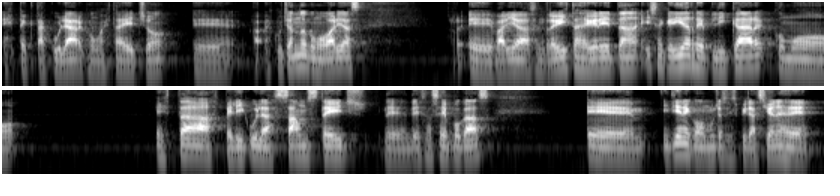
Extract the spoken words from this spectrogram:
espectacular como está hecho. Eh, escuchando como varias, eh, varias entrevistas de Greta, ella quería replicar como estas películas soundstage de, esas épocas. Eh, y tiene como muchas inspiraciones de,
